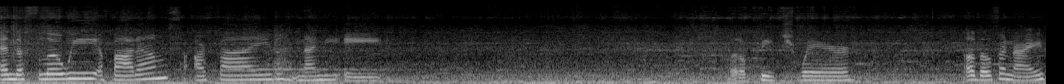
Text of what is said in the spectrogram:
And the flowy bottoms are 5.98 little beach wear. Those are nice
